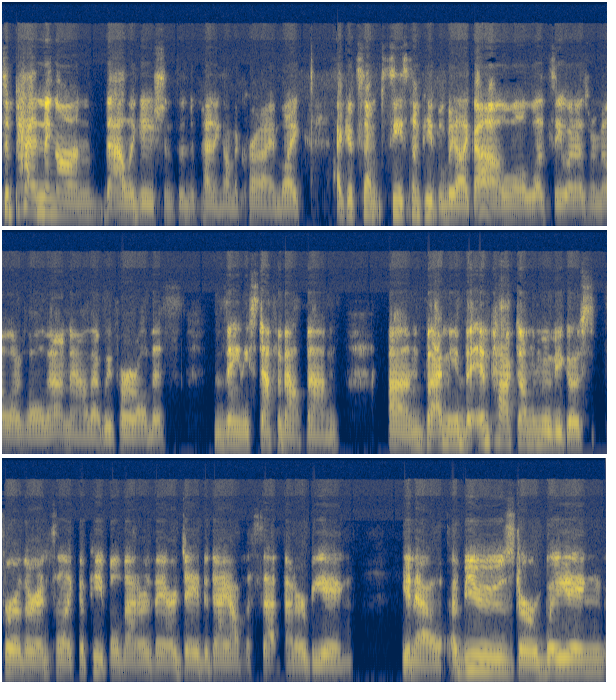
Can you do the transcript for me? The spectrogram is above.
depending on the allegations and depending on the crime, like I could some see some people be like, "Oh, well, let's see what Ezra Miller's all about now that we've heard all this zany stuff about them." Um, but I mean, the impact on the movie goes further into like the people that are there day to day on the set that are being, you know, abused or waiting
